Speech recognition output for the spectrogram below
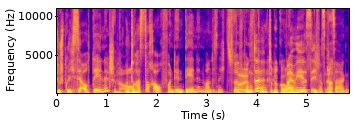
Du sprichst ja auch Dänisch. Genau. Und du hast doch auch von den Dänen, waren das nicht zwölf, Punkte? Punkte bekommen. Beim ESC, ich was ja. gerade sagen.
